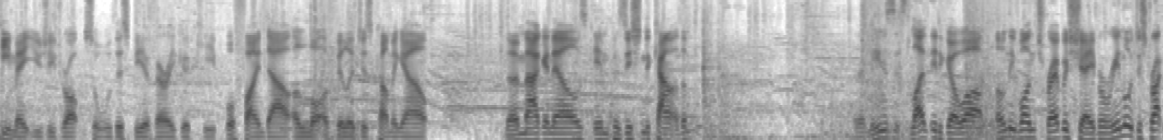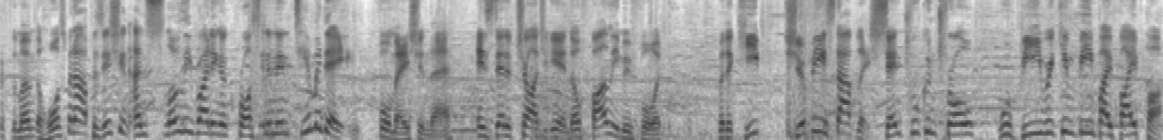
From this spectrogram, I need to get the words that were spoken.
teammate usually drops, or will this be a very good keep? We'll find out. A lot of villagers coming out. No Mangonels in position to counter them. And that means it's likely to go up. Only one Trebuchet. Marine Lord distracted for the moment. The Horseman out of position and slowly riding across in an intimidating formation there. Instead of charging in, they'll finally move forward. But the keep should be established. Central control will be reconvened by Viper.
